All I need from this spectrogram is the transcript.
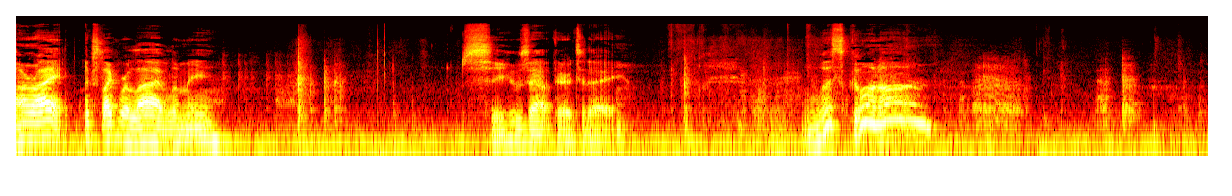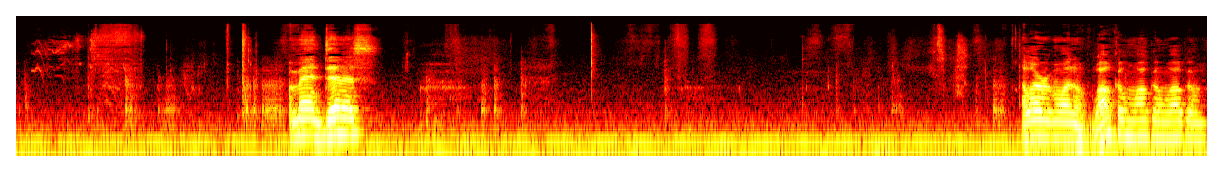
All right, looks like we're live. Let me see who's out there today. What's going on? My man Dennis. Hello, everyone. Welcome, welcome, welcome.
